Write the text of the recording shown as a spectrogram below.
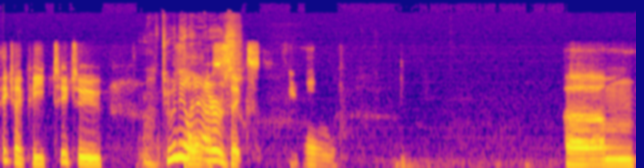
HIP two two Too many four letters. six zero. Um,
